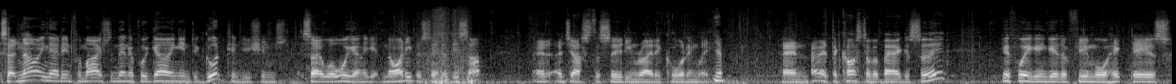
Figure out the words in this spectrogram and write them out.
So knowing that information, then if we're going into good conditions, say, well, we're going to get 90% of this up and adjust the seeding rate accordingly. yep, And at the cost of a bag of seed, if we can get a few more hectares,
